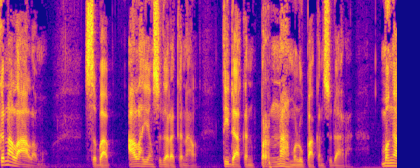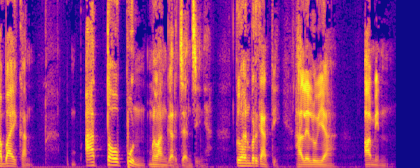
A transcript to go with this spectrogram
Kenalah Allahmu sebab Allah yang saudara kenal tidak akan pernah melupakan saudara, mengabaikan ataupun melanggar janjinya. Tuhan berkati. Haleluya. Amin.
